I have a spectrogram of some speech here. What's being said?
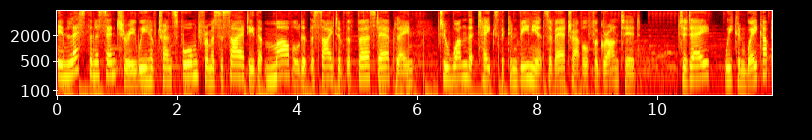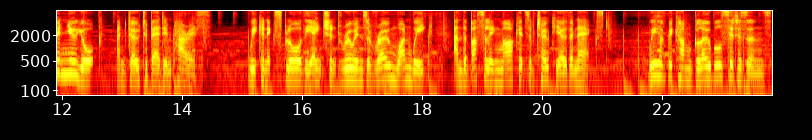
In less than a century, we have transformed from a society that marveled at the sight of the first airplane to one that takes the convenience of air travel for granted. Today, we can wake up in New York and go to bed in Paris. We can explore the ancient ruins of Rome one week and the bustling markets of Tokyo the next. We have become global citizens,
